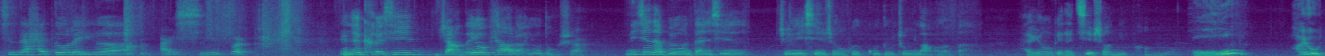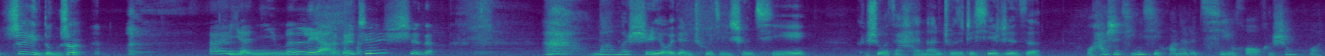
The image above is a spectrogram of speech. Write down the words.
现在还多了一个儿媳妇儿，人家可心长得又漂亮又懂事儿。您现在不用担心这位先生会孤独终老了吧？还让我给他介绍女朋友。哦，还有这等事儿？哎呀，你们两个真是的。啊，妈妈是有一点触景生情，可是我在海南住的这些日子，我还是挺喜欢那儿的气候和生活的，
